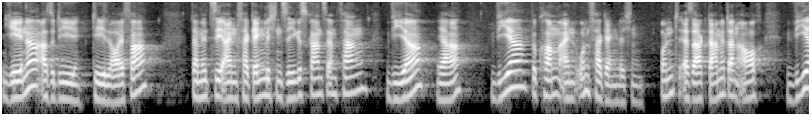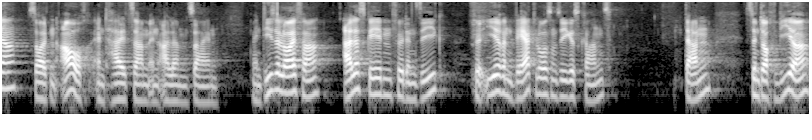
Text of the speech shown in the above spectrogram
Jene, also die, die Läufer, damit sie einen vergänglichen Siegeskranz empfangen. Wir, ja, wir bekommen einen unvergänglichen. Und er sagt damit dann auch, wir sollten auch enthaltsam in allem sein. Wenn diese Läufer alles geben für den Sieg, für ihren wertlosen Siegeskranz, dann sind doch wir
